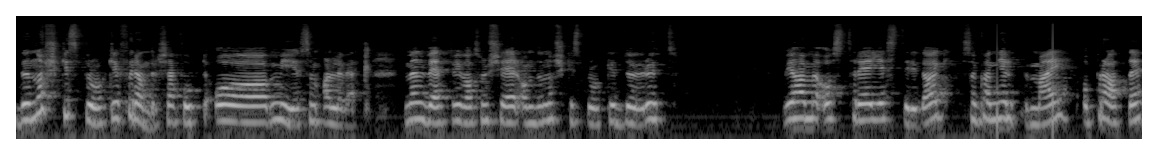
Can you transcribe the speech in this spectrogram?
Det norske språket forandrer seg fort, og mye som alle vet. Men vet vi hva som skjer om det norske språket dør ut? Vi har med oss tre gjester i dag som kan hjelpe meg å prate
